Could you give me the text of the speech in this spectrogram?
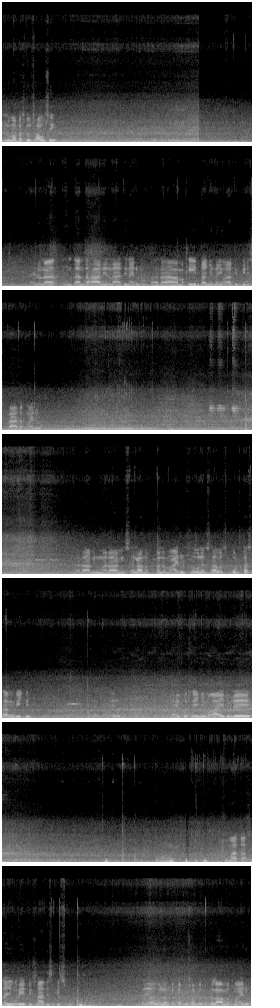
lumabas dun sa housing. Idol at hintahan-tahanin na natin idol para makita nyo na yung ating finished product mga idol. Maraming maraming salamat pala mga idol sa walang sawang suporta sa aking video. Idol. Dahil po sa inyo mga idol eh tumataas na yung ratings natin sa Facebook. Kaya walang katapusan pa sa salamat mga idol.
